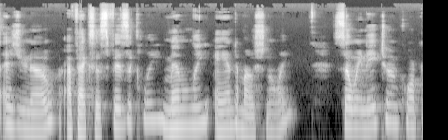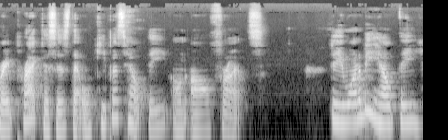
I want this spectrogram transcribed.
as you know, affects us physically, mentally, and emotionally. So we need to incorporate practices that will keep us healthy on all fronts. Do you want to be healthy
